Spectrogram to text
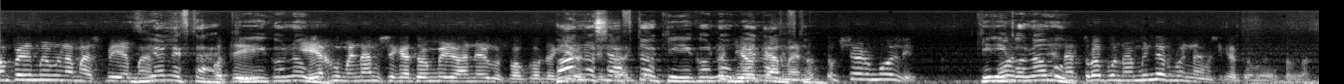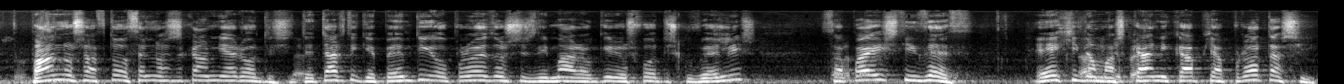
Αν περιμένουμε να μας πει εμάς Δύο λεφτά, ότι κύριε Οικονόμου. έχουμε 1,5 εκατομμύριο ανέργους που ακούω τον Πάνω κύριο σε Τσίπρα αυτό, και κύριε τον Οικονόμου, κύριο ένα Καμένο. λεπτό. Το ξέρουμε όλοι. Κύριε Πώς Οικονόμου. Έναν τρόπο να μην έχουμε 1,5 εκατομμύριο ευρώ. Πάνω σε αυτό θέλω να σας κάνω μια ερώτηση. Ναι. Τετάρτη και Πέμπτη ο πρόεδρος της Δημάρα, ο κύριος Φώτης Κουβέλης, θα πάει στη ΔΕΘ. Έχει να Τετάρτη μας και κάνει κάποια πρόταση.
